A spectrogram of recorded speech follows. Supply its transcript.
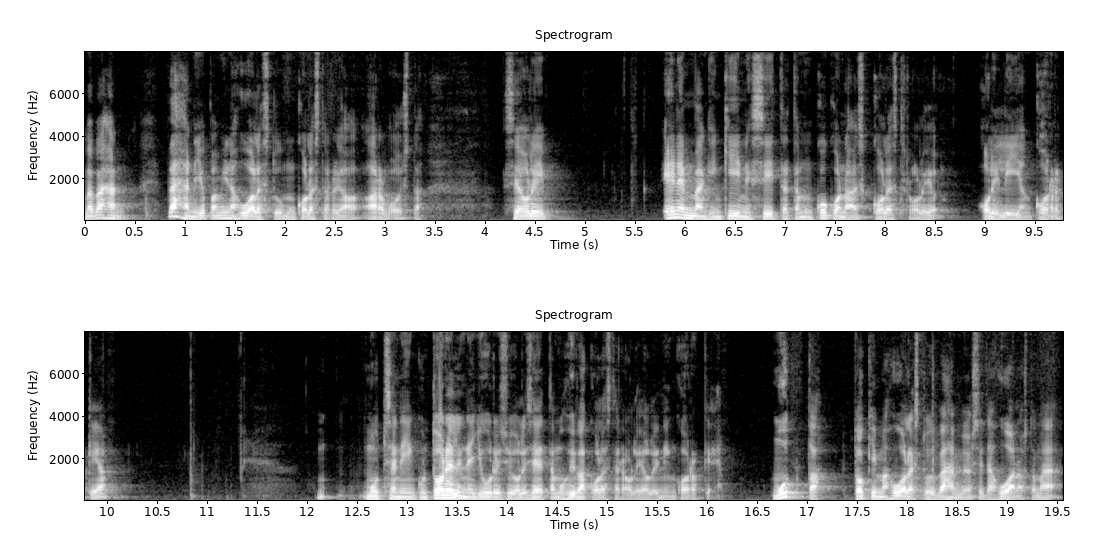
mä vähän, vähän jopa minä huolestuin mun kolesteroliarvoista. Se oli enemmänkin kiinni siitä, että mun kokonaiskolesteroli oli liian korkea. Mutta se niin kuin todellinen juurisyy oli se, että mun hyvä kolesteroli oli niin korkea. Mutta toki mä huolestuin vähän myös sitä huonosta. Mä,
